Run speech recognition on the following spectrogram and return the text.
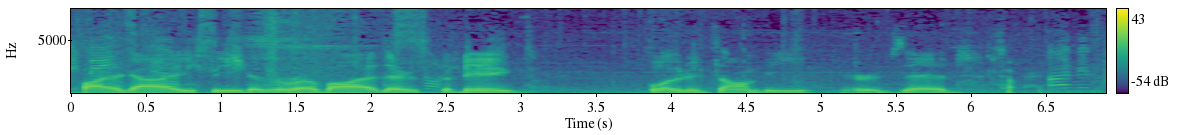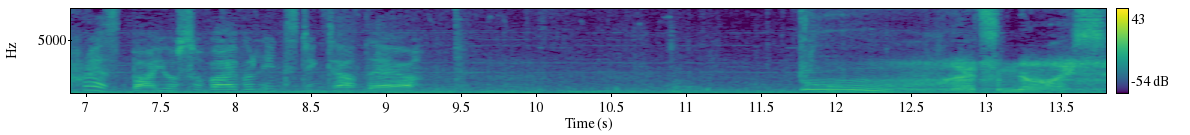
Carrier There's a fire guy, you see, there's a robot, there's the big bloated zombie, or Zed. Sorry. I'm impressed by your survival instinct out there. Ooh, that's nice.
